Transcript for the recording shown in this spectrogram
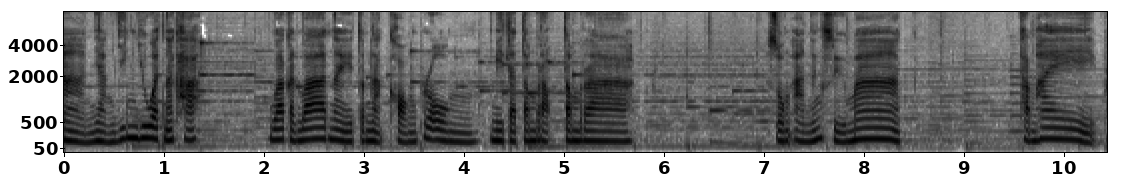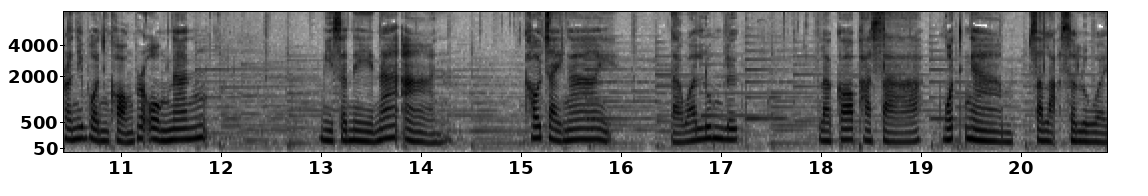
อ่านอย่างยิ่งยวดนะคะ ว่ากันว่าในตำหนักของพระองค์มีแต่ตำรับตำรา ทรงอ่านหนังสือมากทำให้พระนิพนธ์ของพระองค์นั้น มีสเสน่ห์น่าอ่าน เข้าใจง่าย แต่ว่าลุ่มลึก แล้วก็ภาษางดงาม สละสลวย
